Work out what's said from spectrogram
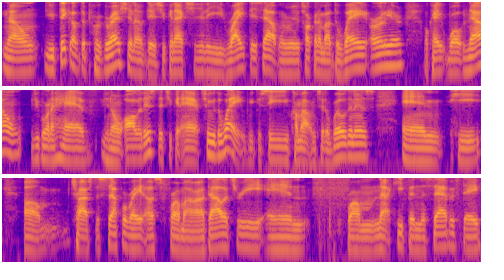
now you think of the progression of this. You can actually write this out when we were talking about the way earlier. Okay, well now you're going to have you know all of this that you can add to the way. We could see you come out into the wilderness, and he um, tries to separate us from our idolatry and from not keeping the Sabbath day.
